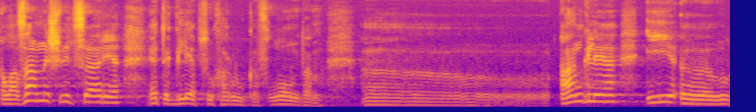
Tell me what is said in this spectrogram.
Лозанны, Швейцария. Это Глеб Сухоруков, Лондон, э, Англия. И э,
